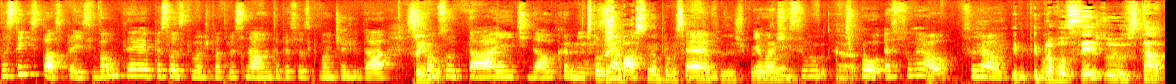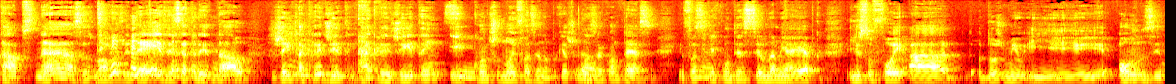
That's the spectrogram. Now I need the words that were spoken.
você tem espaço pra isso. Vão ter pessoas que vão te patrocinar, vão ter pessoas que vão te ajudar, Sim. te consultar e te dar o caminho. Dá um sabe? espaço, né, pra você É, poder fazer as coisas. eu acho né? isso, tipo, é surreal. Surreal. E, e para vocês dos startups, né? Essas novas ideias, etc e tal, gente, acreditem, acreditem e Sim. continuem fazendo, porque as coisas Não. acontecem. E foi assim que aconteceu na minha época. Isso foi há 2011,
